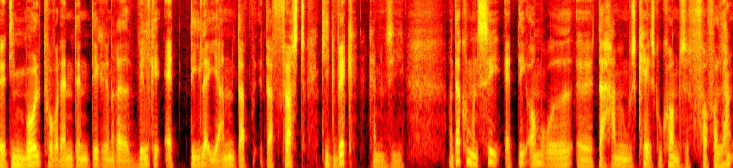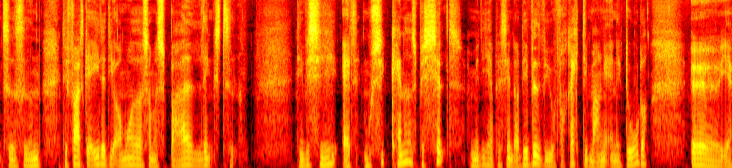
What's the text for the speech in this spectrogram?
øh, de målte på, hvordan den degenererede, hvilke af dele af hjernen, der, der først gik væk, kan man sige. Og der kunne man se, at det område, øh, der har med musikalsk hukommelse for for lang tid siden, det faktisk er et af de områder, som er sparet længst tid. Det vil sige, at musik kan noget specielt med de her patienter, og det ved vi jo fra rigtig mange anekdoter. Øh, jeg,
